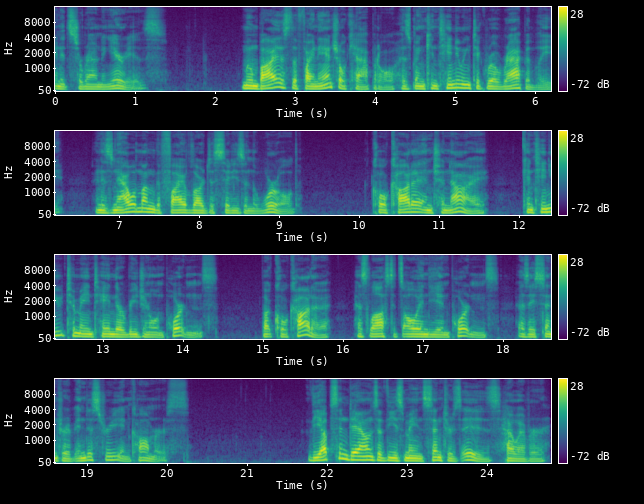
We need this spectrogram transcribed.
in its surrounding areas. Mumbai as the financial capital has been continuing to grow rapidly and is now among the five largest cities in the world. Kolkata and Chennai continue to maintain their regional importance, but Kolkata has lost its all India importance as a center of industry and commerce. The ups and downs of these main centers is, however,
